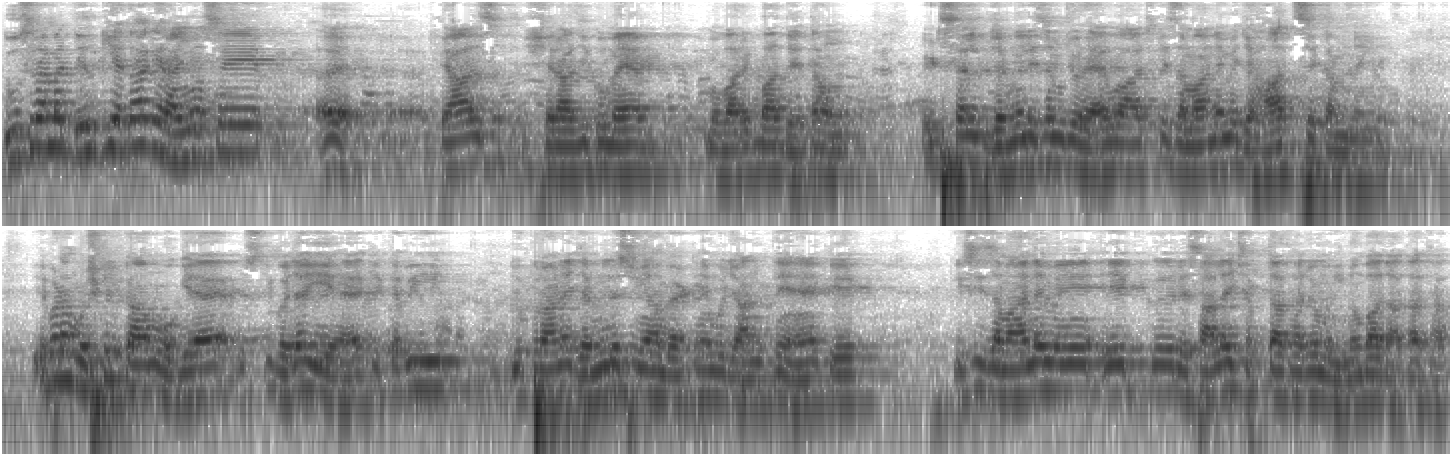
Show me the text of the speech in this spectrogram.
दूसरा, मैं दिल की अता गहराइयों से फयाज शराजी को मैं मुबारकबाद देता हूँ। इट्स सेल्फ जर्नलिज्म जो है, वो आज के ज़माने में जहाज़ से कम नहीं है। ये बड़ा मुश्किल काम हो गया है। उसकी वजह यह है कि कभी जो पुराने जर्नलिस्ट यहाँ बैठे हैं, वो जानते हैं कि किसी ज़माने में एक रिसाला ही छपता था जो महीनों बाद आता था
